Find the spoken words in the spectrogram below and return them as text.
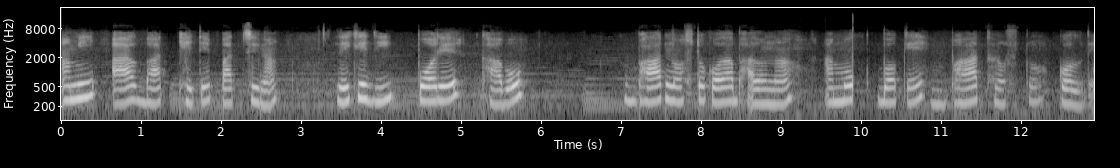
আমি আর ভাত খেতে পাচ্ছি না। রেখে দিই, পরে খাব। ভাত নষ্ট করা ভালো না। আমুক বকে ভাত নষ্ট করলে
